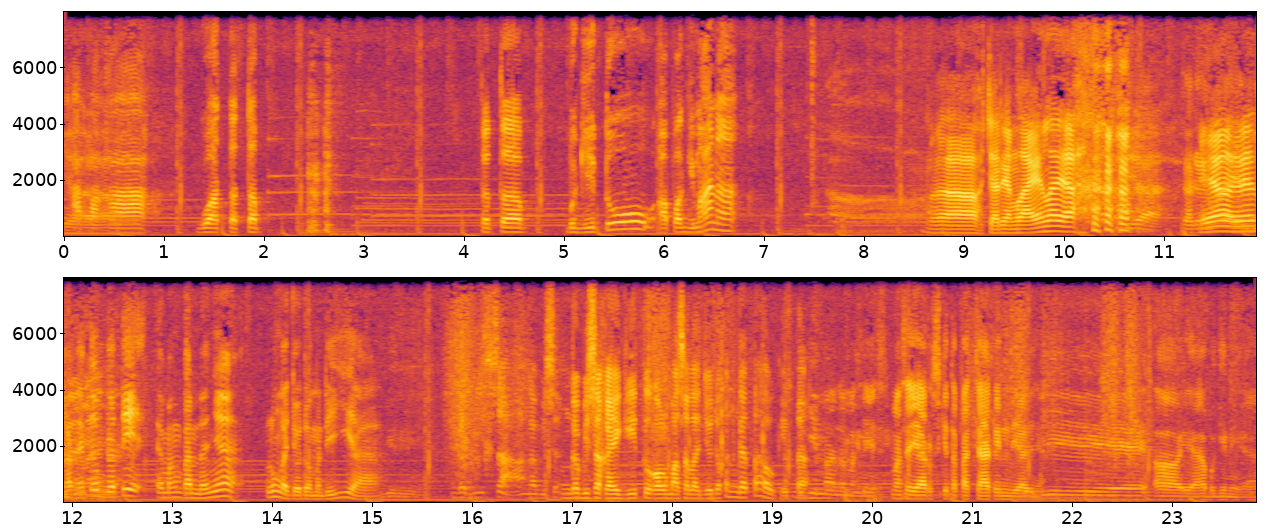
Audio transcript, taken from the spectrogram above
Ya. apakah gua tetap tetap begitu? Apa gimana Nah, cari yang lain lah ya. Iya. Cari Iya, yang lain. kan? Karena itu berarti emang tandanya lu nggak jodoh sama dia. Gini. Nggak bisa, nggak bisa, nggak bisa kayak gitu. Kalau masalah jodoh kan nggak tahu kita. Gimana Mas? Masa ya harus kita pacarin dia? Jadi oh ya begini ya.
